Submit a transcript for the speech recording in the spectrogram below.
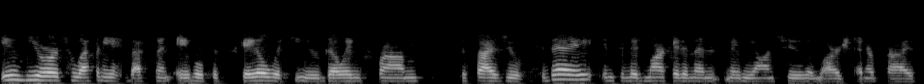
is your telephony investment able to scale with you going from the size you are today into mid-market and then maybe on to a large enterprise?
